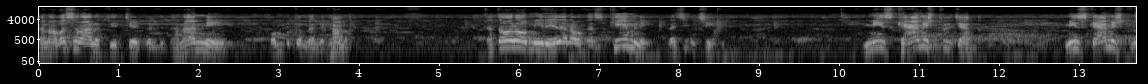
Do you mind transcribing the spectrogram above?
తన అవసరాలు తీర్చేటువంటి ధనాన్ని పంపుతున్న విధానం. గతంలో మీరు ఏదైనా ఒక స్కీమ్ని రచించి మీ స్కామిస్టుల చేత మీ స్కామిస్టులు.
